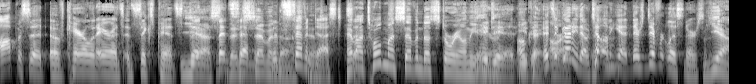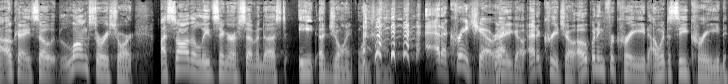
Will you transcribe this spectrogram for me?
opposite of Carolyn Arends and Sixpence. Than, Yes, than, than Seven, Seven than Dust. Seven yes. Dust. Have So- I told my Sevendust story on the air? You did. You okay. did. It's a goodie though. Tell it again. There's different listeners. Yeah. Okay. So, long story short, I saw the lead singer of Sevendust eat a joint one time. At a Creed show, right? There you go. At a Creed show, opening for Creed. I went to see Creed.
